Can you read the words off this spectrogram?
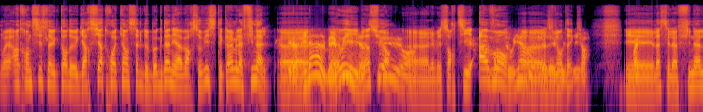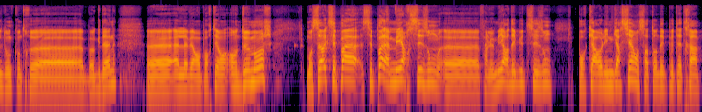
Ouais, 1,36 la victoire de Garcia, 3,15 celle de Bogdan et à Varsovie, c'était quand même la finale. C'est la finale, mais eh oui, bien, bien sûr. sûr. Euh, elle avait sorti avant souviens, euh, dire. Et Ouais. là, c'est la finale donc contre euh, Bogdan. Euh, elle l'avait remporté en, en deux manches. Bon, c'est vrai que c'est pas c'est pas la meilleure saison, euh, enfin le meilleur début de saison pour Caroline Garcia. On s'attendait peut-être à,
